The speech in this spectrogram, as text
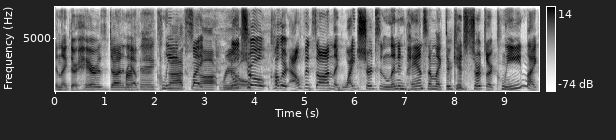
and like their hair is done and they have clean That's like neutral colored outfits on like white shirts and linen pants and i'm like their kids shirts are clean like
